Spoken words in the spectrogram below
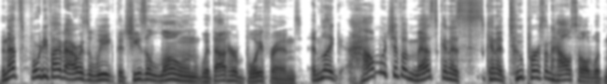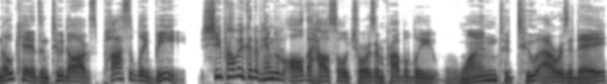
Then that's 45 hours a week that she's alone without her boyfriend. And like, how much of a mess can a can a two-person household with no kids and two dogs possibly be? She probably could have handled all the household chores in probably one to two hours a day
